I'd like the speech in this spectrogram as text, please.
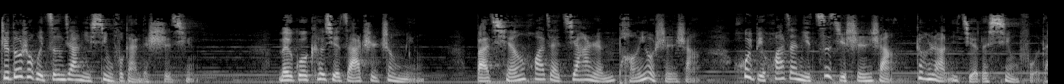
这都是会增加你幸福感的事情。美国科学杂志证明。把钱花在家人朋友身上，会比花在你自己身上更让你觉得幸福的。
